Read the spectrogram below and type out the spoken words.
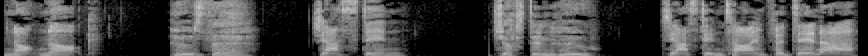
Knock knock. Who's there? Justin. Justin who? Just in time for dinner.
